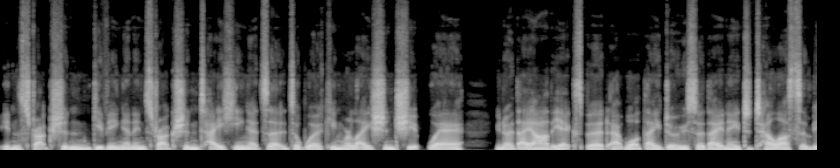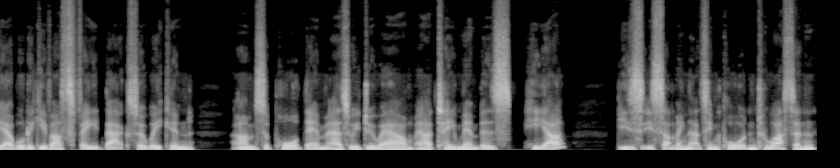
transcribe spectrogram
instruction giving and instruction taking. It's a it's a working relationship where you know they are the expert at what they do, so they need to tell us and be able to give us feedback so we can um, support them as we do our our team members here. Is is something that's important to us and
